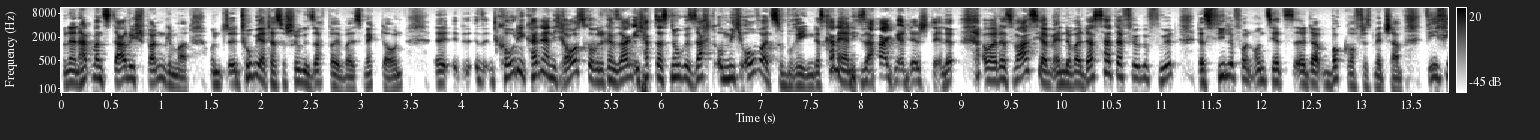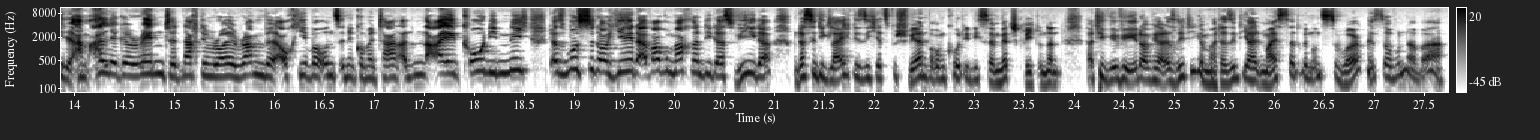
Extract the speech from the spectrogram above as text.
Und dann hat man es dadurch spannend gemacht. Und äh, Tobi hat das so schön gesagt bei, bei SmackDown. Äh, äh Cody kann ja nicht rauskommen und kann sagen, ich habe das nur gesagt, um mich over zu bringen. Das kann er ja nicht sagen an der Stelle. Aber das war es ja am Ende, weil das hat dafür geführt, dass viele von uns jetzt äh, da Bock auf das Match haben. Wie viele haben alle gerentet nach dem Royal Rumble, auch hier bei uns in den Kommentaren. Also, nein, Cody nicht, das wusste doch jeder. Warum machen die das wieder? Und das sind die gleichen, die sich jetzt beschweren, warum Cody nicht sein Match kriegt. Und dann hat die WWE doch wieder alles richtig gemacht. Da sind die halt Meister drin, uns zu worken. Ist doch wunderbar.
